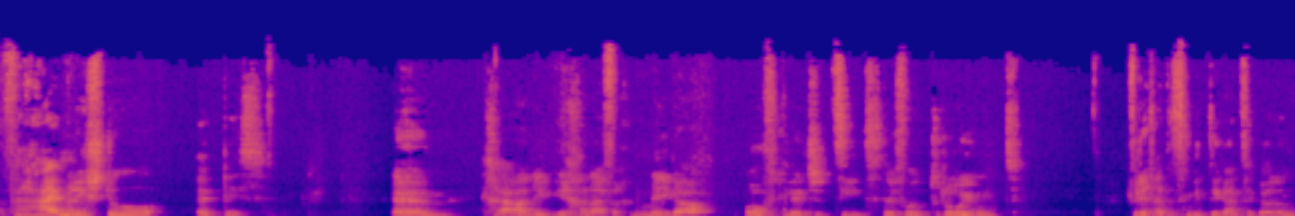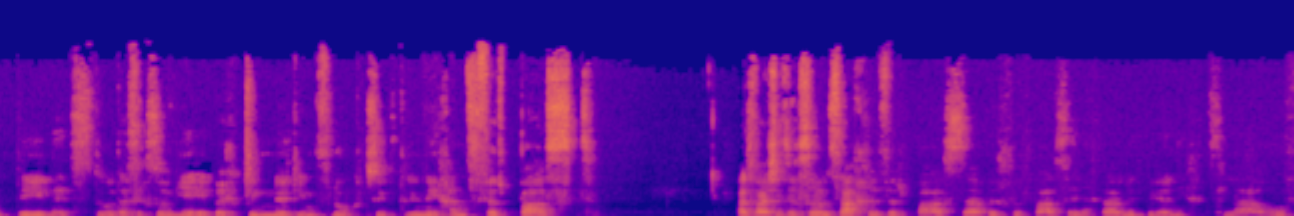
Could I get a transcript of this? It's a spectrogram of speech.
Verheimlichst du etwas? Ähm, keine Ahnung, ich habe einfach mega oft in letzter Zeit davon geträumt. Vielleicht hat es mit der ganzen Quarantäne zu tun, dass ich so wie eben, ich bin nicht im Flugzeug drin, ich habe es verpasst. Also weißt du, dass ich so Sachen verpasse, aber ich verpasse eigentlich gar nicht, weil er nichts läuft.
